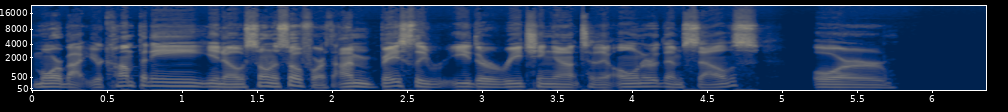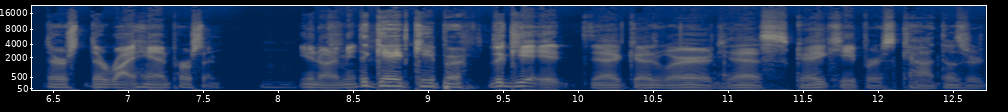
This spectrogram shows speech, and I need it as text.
more about your company, you know, so on and so forth. I'm basically either reaching out to the owner themselves or their their right-hand person. Mm-hmm. You know what I mean? The gatekeeper. The gate. Yeah, good word. Yes, gatekeepers. God, those are,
